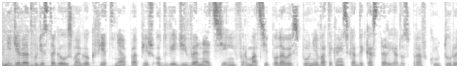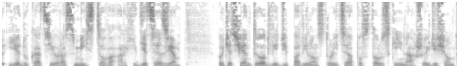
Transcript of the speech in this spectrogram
W niedzielę 28 kwietnia papież odwiedzi Wenecję. Informacje podały wspólnie Watykańska Dykasteria do spraw kultury i edukacji oraz miejscowa archidiecezja. Ojciec Święty odwiedzi pawilon stolicy apostolskiej na 60.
